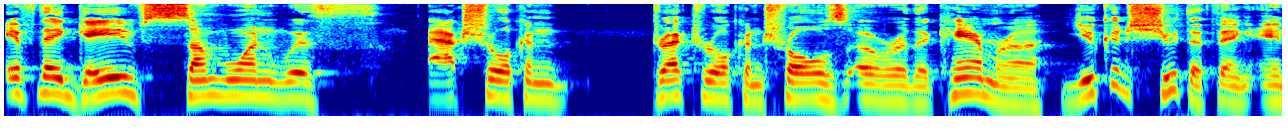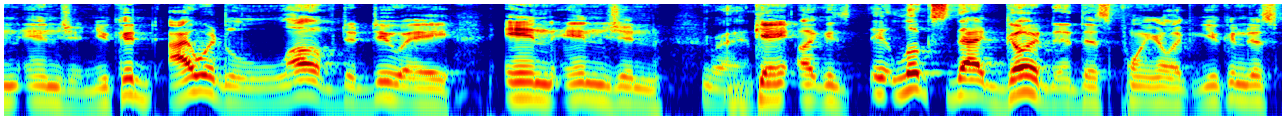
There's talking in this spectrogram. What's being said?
if they gave someone with actual con- directorial controls over the camera, you could shoot the thing in engine. You could. I would love to do a in engine Right. game. Like it looks that good at this point. You're like you can just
